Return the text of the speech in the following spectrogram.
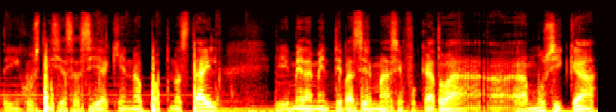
de injusticias así aquí en No Pop No Style. Y meramente va a ser más enfocado a, música,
